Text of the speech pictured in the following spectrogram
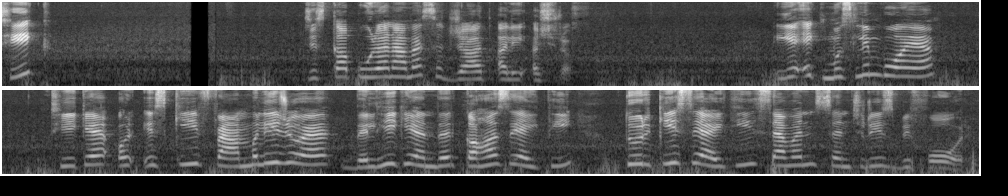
ठीक? जिसका पूरा नाम है सज्जाद अली अशरफ। ये एक मुस्लिम बॉय है, ठीक है? और इसकी फैमिली जो है दिल्ली के अंदर कहाँ से आई थी? तुर्की से आई थी सेवन सेंचुरीज बिफोर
